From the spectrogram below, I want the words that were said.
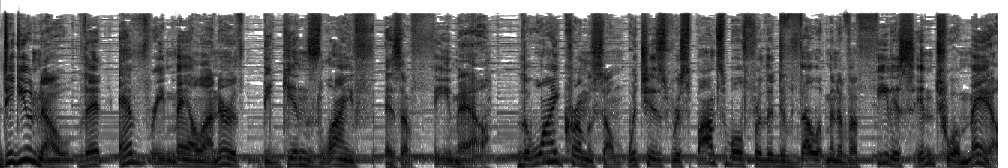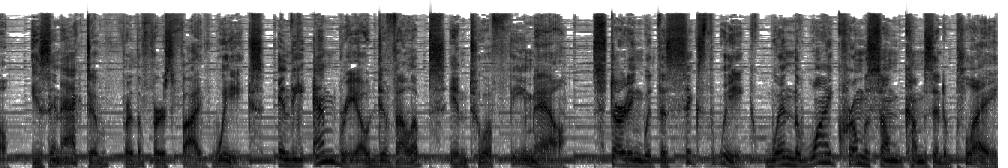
Did you know that every male on Earth begins life as a female? The Y chromosome, which is responsible for the development of a fetus into a male, is inactive for the first five weeks, and the embryo develops into a female. Starting with the sixth week, when the Y chromosome comes into play,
